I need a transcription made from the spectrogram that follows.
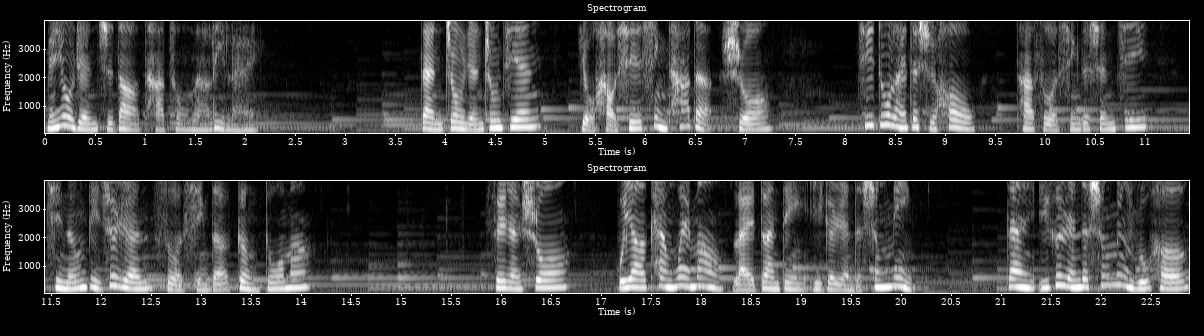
没有人知道他从哪里来。但众人中间有好些信他的，说：“基督来的时候，他所行的神迹，岂能比这人所行的更多吗？”虽然说不要看外貌来断定一个人的生命，但一个人的生命如何，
